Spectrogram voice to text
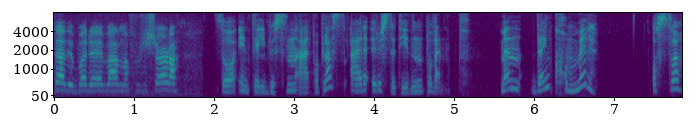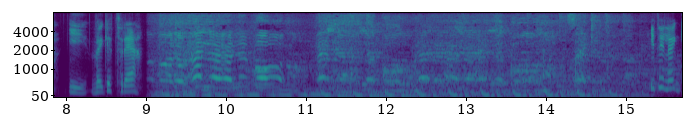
Da er det jo bare venner for seg sjøl, da. Så inntil bussen er på plass, er rustetiden på vent. Men den kommer! Også i VG3. I tillegg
